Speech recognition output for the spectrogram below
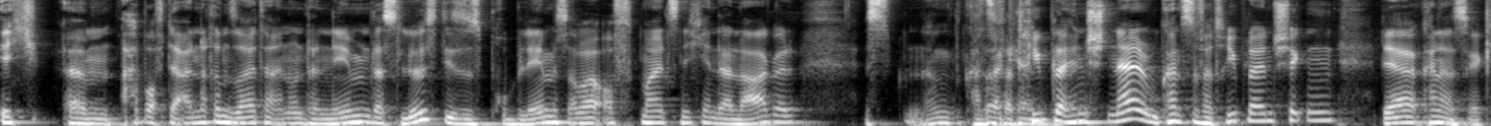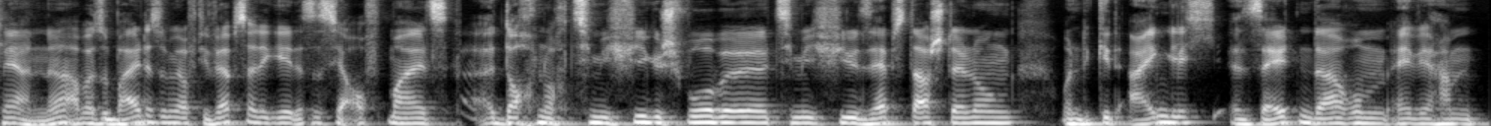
ich ähm, habe auf der anderen Seite ein Unternehmen, das löst dieses Problem, ist aber oftmals nicht in der Lage, es, ne, du kannst einen. Vertriebler hinsch ne, du kannst einen Vertriebler hinschicken, der kann das erklären. Ne? Aber sobald es irgendwie auf die Webseite geht, ist es ja oftmals äh, doch noch ziemlich viel Geschwurbel, ziemlich viel Selbstdarstellung und geht eigentlich äh, selten darum, ey, wir haben,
